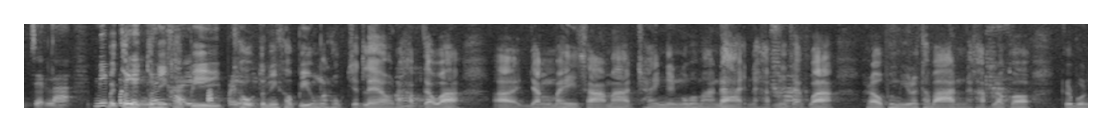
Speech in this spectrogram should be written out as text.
67 แล้ว มีไม่เปลี่ยนตัวเงื่นี้อนไขเข้าปีปรับเปลี่ยน เข้าตัวนี้เข้าปีประมาณ67 แล้วนะครับ อ๋อแต่ว่าอ่ายังไม่สามารถใช้เงินงบประมาณได้นะครับ ค่ะเนื่องจากว่าเราเพิ่งมีรัฐบาลนะครับ ค่ะแล้วก็กระบวน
